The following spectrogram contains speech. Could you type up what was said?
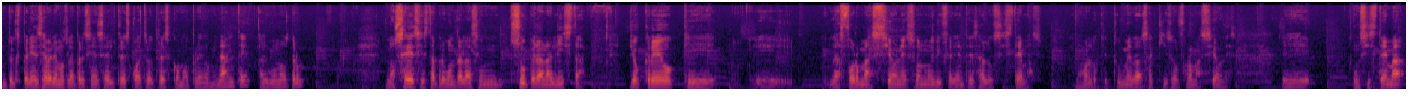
En tu experiencia veremos la presencia del 3-4-3 como predominante, algún otro. No sé si esta pregunta la hace un super analista. Yo creo que eh, las formaciones son muy diferentes a los sistemas. ¿no? Lo que tú me das aquí son formaciones. Eh, un sistema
